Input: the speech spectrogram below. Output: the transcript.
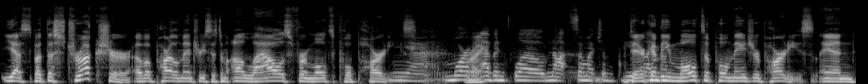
yes, but the structure of a parliamentary system allows for multiple parties. Yeah, more of Right. an ebb and flow, not so much a. there like can be a- multiple major parties and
